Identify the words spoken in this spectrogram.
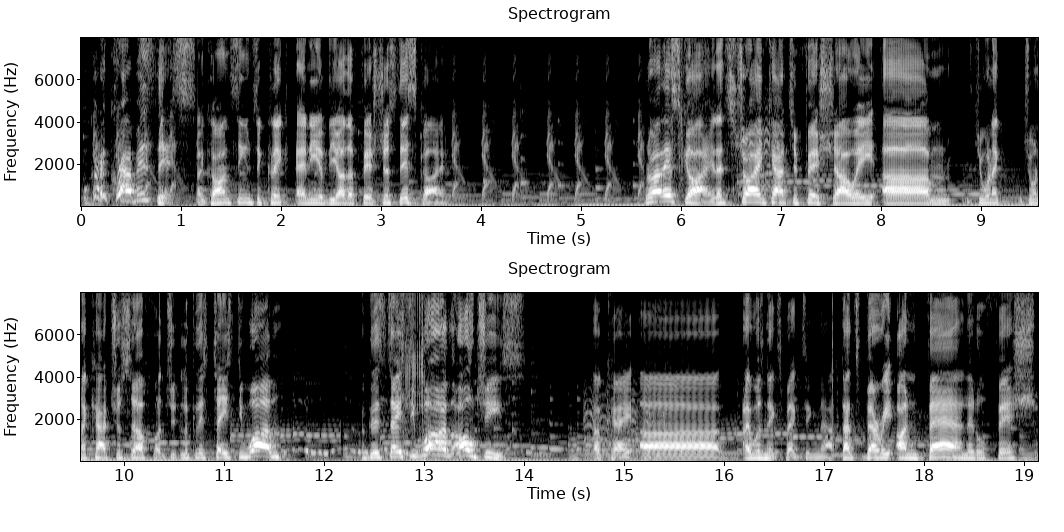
What kind of crab is this? I can't seem to click any of the other fish, just this guy. What about this guy? Let's try and catch a fish, shall we? Um, do you want to do you want to catch yourself? Look at this tasty worm. Look at this tasty worm. Oh, jeez. Okay, uh, I wasn't expecting that. That's very unfair, little fish.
